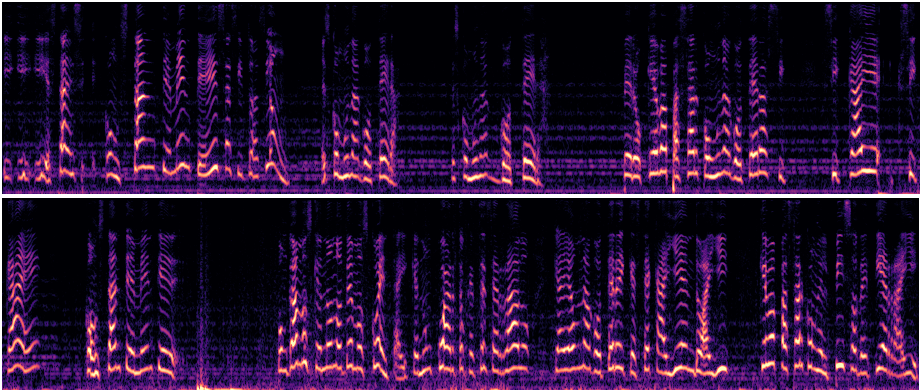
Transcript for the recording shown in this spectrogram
y, está constantemente esa situación, es como una gotera, es como una gotera pero ¿qué va a pasar con una gotera si, si, cae, si cae constantemente? Pongamos que no nos demos cuenta y que en un cuarto que esté cerrado, que haya una gotera y que esté cayendo allí. ¿Qué va a pasar con el piso de tierra ahí?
